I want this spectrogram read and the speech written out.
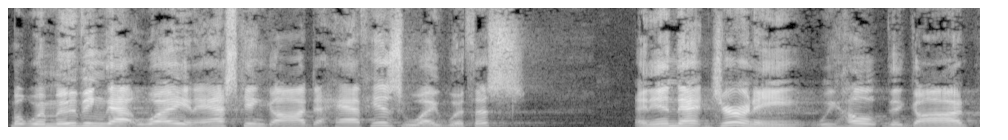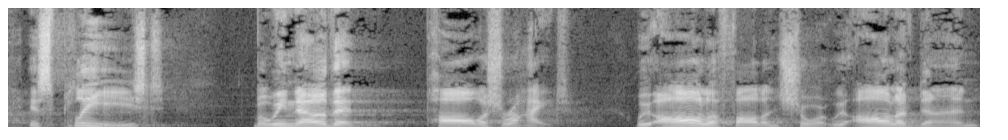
but we're moving that way and asking God to have his way with us. And in that journey, we hope that God is pleased, but we know that Paul was right. We all have fallen short. We all have done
